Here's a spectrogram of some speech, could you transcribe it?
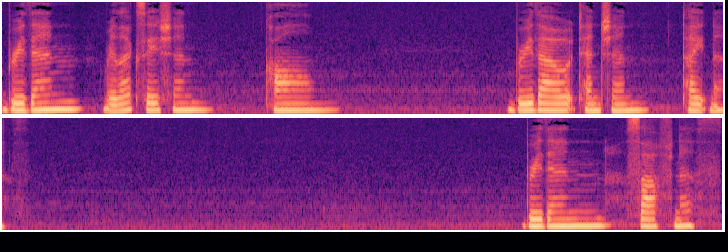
Breathe in relaxation calm. Breathe out tension, tightness. Breathe in softness.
